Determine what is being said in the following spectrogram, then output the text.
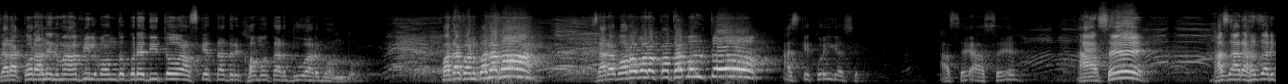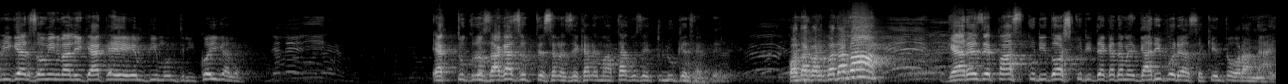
যারা কোরআনের মাহফিল বন্ধ করে দিত, আজকে তাদের ক্ষমতার দুয়ার বন্ধ। কথা কন কথা কন। যারা বড় বড় কথা বলতো, আজকে কই গেছে? আছে আছে আছে। হাজার হাজার বিঘার জমির মালিক, একে এমপি মন্ত্রী, কই গেল? এক টুকরো জায়গা জুটতেছে না, যেখানে মাথা গুজে একটু লুকে থাকবে। কথা কন কথা কন। গ্যারেজে পাঁচ কোটি, দশ কোটি টাকা দামের গাড়ি পরে আছে, কিন্তু ওরা নাই।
